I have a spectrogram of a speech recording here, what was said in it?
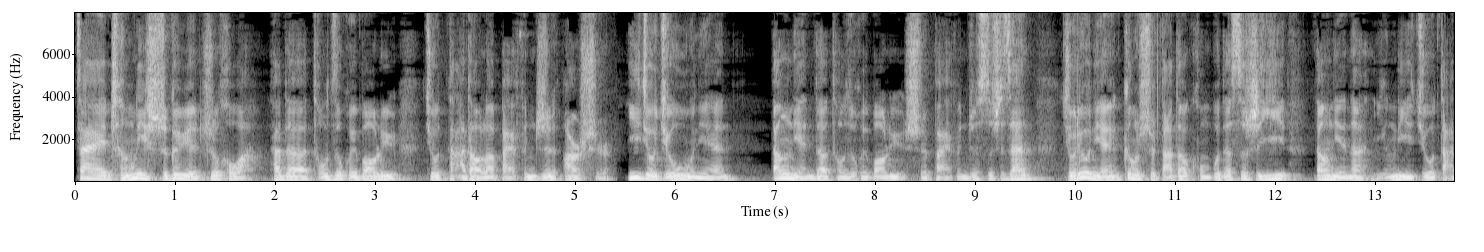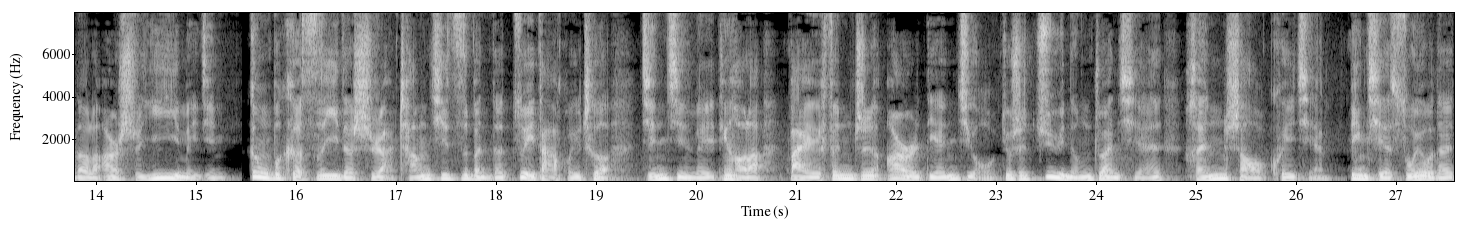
在成立十个月之后啊，它的投资回报率就达到了百分之二十。一九九五年当年的投资回报率是百分之四十三，九六年更是达到恐怖的四十一，当年呢盈利就达到了二十一亿美金。更不可思议的是啊，长期资本的最大回撤仅仅为听好了百分之二点九，就是巨能赚钱，很少亏钱，并且所有的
